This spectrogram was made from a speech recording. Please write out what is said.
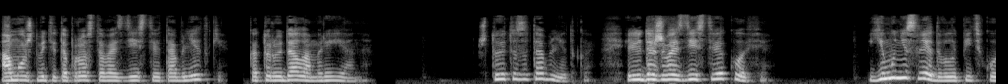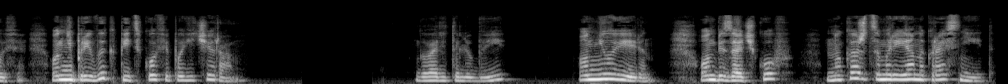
А может быть, это просто воздействие таблетки, которую дала Марияна? Что это за таблетка? Или даже воздействие кофе? Ему не следовало пить кофе, он не привык пить кофе по вечерам. Говорит о любви. Он не уверен, он без очков, но, кажется, Марьяна краснеет.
